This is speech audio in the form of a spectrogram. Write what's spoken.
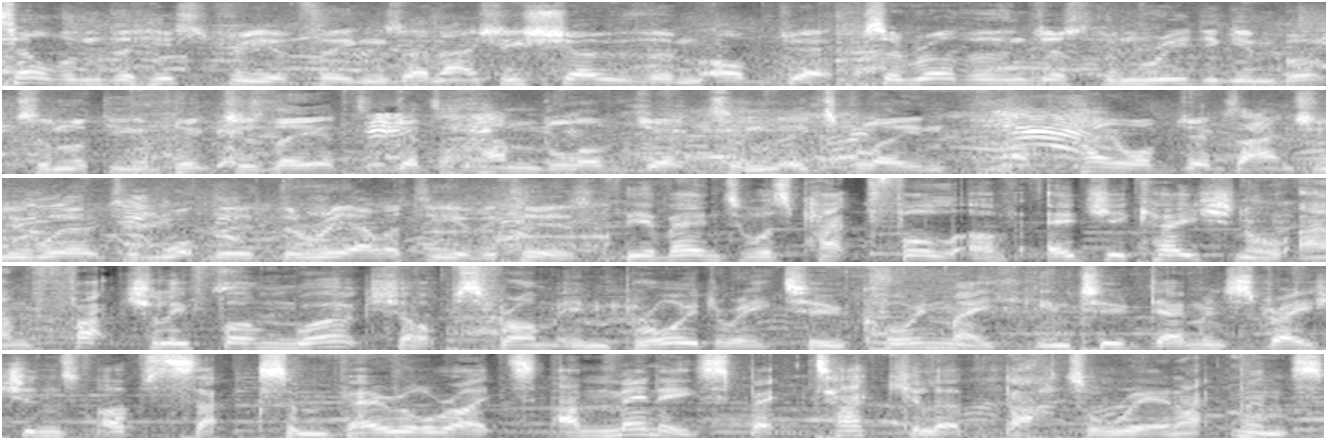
tell them the history of things and actually show them objects. So rather than just them reading in books and looking at pictures, they get to handle objects and explain how objects actually worked and what the, the reality of it is. The event was packed full of educational and factually fun workshops from embroidery to coin making to demonstrations of Saxon burial rites and many spectacular battle reenactments.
